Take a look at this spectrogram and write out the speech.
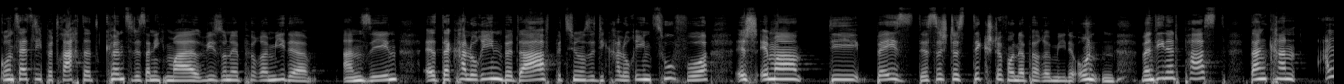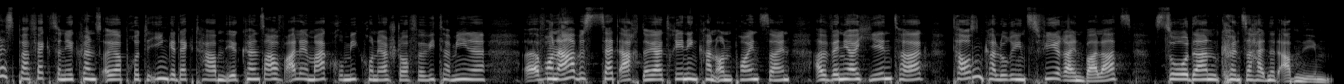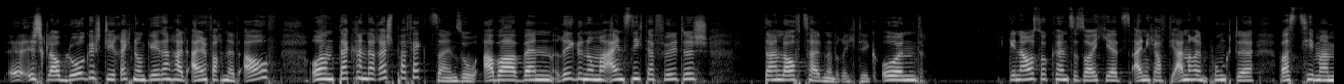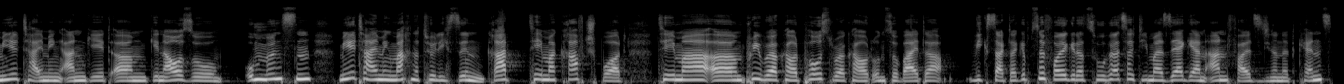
grundsätzlich betrachtet, könntest du das eigentlich mal wie so eine Pyramide ansehen. Äh, der Kalorienbedarf bzw. die Kalorienzufuhr ist immer die Base, das ist das dickste von der Pyramide unten. Wenn die nicht passt, dann kann alles perfekt sein. Ihr könnt euer Protein gedeckt haben, ihr könnt auf alle Makro-, Mikronährstoffe, Vitamine äh, von A bis Z achten. Euer Training kann on point sein. Aber wenn ihr euch jeden Tag 1000 Kalorien zu viel reinballert, so dann könnt ihr halt nicht abnehmen. Äh, ich glaube logisch, die Rechnung geht dann halt einfach nicht auf und da kann der Rest perfekt sein. So, aber wenn Regel Nummer eins nicht erfüllt ist, dann läuft es halt nicht richtig. Und genauso könnt ihr euch jetzt eigentlich auf die anderen Punkte, was Thema Mealtiming angeht, ähm, genauso ummünzen. Mealtiming macht natürlich Sinn. Gerade Thema Kraftsport, Thema ähm, Pre-Workout, Post-Workout und so weiter. Wie gesagt, da gibt es eine Folge dazu. Hört euch die mal sehr gern an, falls ihr die noch nicht kennt.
